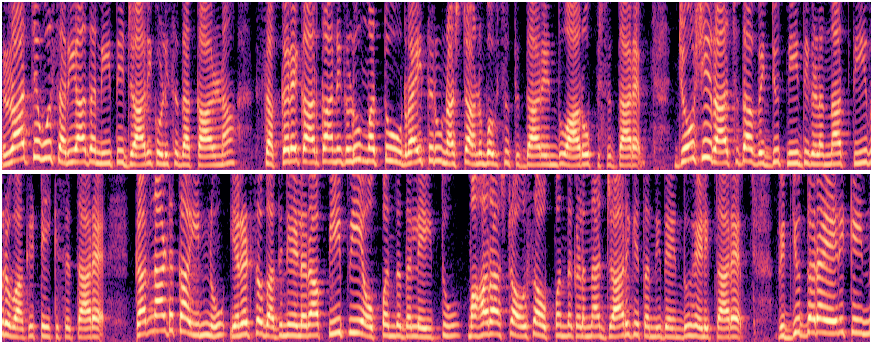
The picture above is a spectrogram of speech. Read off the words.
ರಾಜ್ಯವು ಸರಿಯಾದ ನೀತಿ ಜಾರಿಗೊಳಿಸದ ಕಾರಣ ಸಕ್ಕರೆ ಕಾರ್ಖಾನೆಗಳು ಮತ್ತು ರೈತರು ನಷ್ಟ ಅನುಭವಿಸುತ್ತಿದ್ದಾರೆ ಎಂದು ಆರೋಪಿಸಿದ್ದಾರೆ. ಜೋಶಿ ರಾಜ್ಯದ ವಿದ್ಯುತ್ ನೀತಿಗಳನ್ನು ತೀವ್ರವಾಗಿ ಟೀಕಿಸಿದ್ದಾರೆ. ಕರ್ನಾಟಕ ಇನ್ನು ಎರಡ್ ಸಾವಿರದ ಹದಿನೇಳರ ಪಿಪಿಎ ಒಪ್ಪಂದದಲ್ಲೇ ಇದ್ದು ಮಹಾರಾಷ್ಟ್ರ ಹೊಸ ಒಪ್ಪಂದಗಳನ್ನು ಜಾರಿಗೆ ತಂದಿದೆ ಎಂದು ಹೇಳಿದ್ದಾರೆ. ವಿದ್ಯುತ್ ದರ ಏರಿಕೆಯಿಂದ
